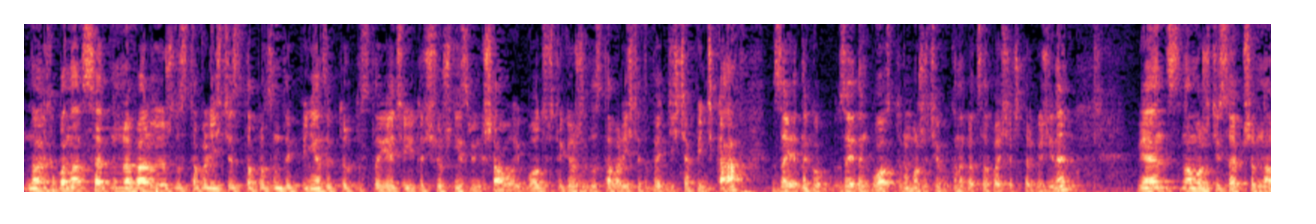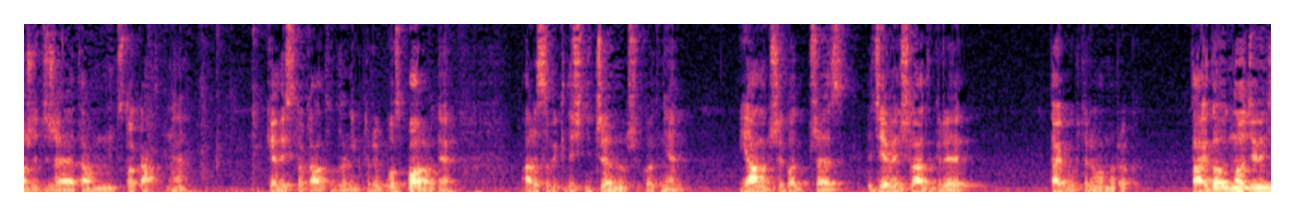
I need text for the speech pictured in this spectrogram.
no chyba na setnym levelu już dostawaliście 100% tych pieniędzy, które dostajecie i to się już nie zwiększało. I było coś takiego, że dostawaliście 25k za, jednego, za jeden głos, który możecie wykonywać co 24 godziny. Więc no możecie sobie przemnożyć, że tam 100k, nie? Kiedyś 100k to dla niektórych było sporo, nie? Ale sobie kiedyś liczyłem na przykład, nie? Ja na przykład przez 9 lat gry, tak był, który mamy rok? Tak, no, no 9...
